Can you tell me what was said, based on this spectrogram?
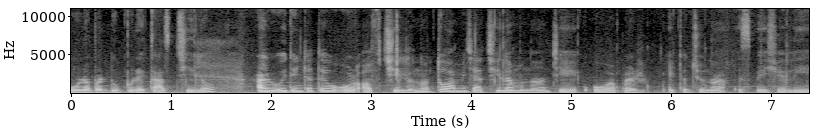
ওর আবার দুপুরে কাজ ছিল। আর ওই দিনটাতে ওর অফ ছিল না। তো আমি চাচ্ছিলাম না যে ও আবার এটার জন্য স্পেশালি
